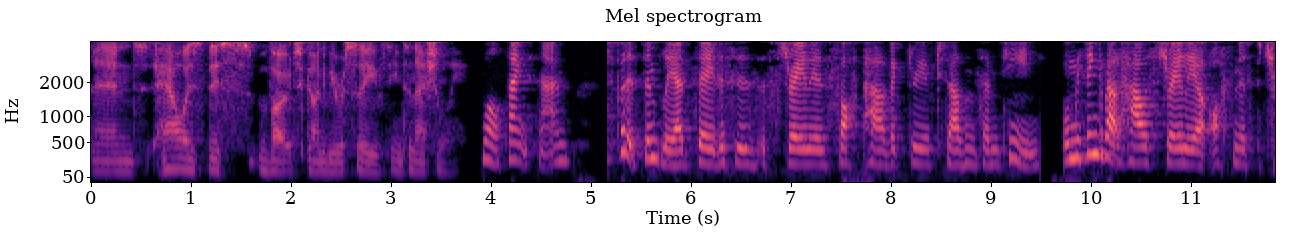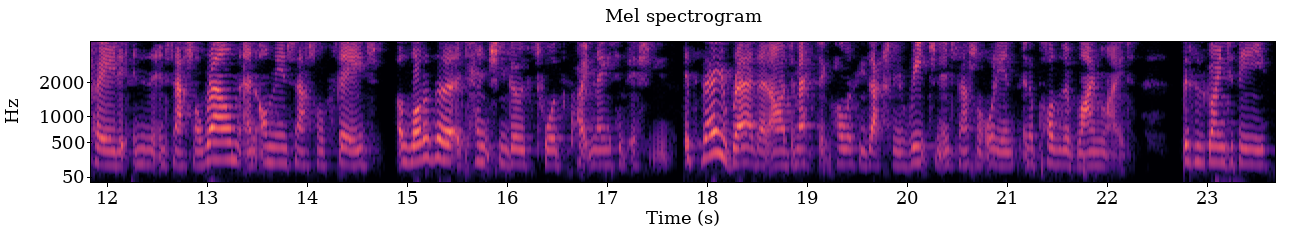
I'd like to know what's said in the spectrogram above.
and how is this vote going to be received internationally? Well, thanks, Sam. To put it simply, I'd say this is Australia's soft power victory of 2017. When we think about how Australia often is portrayed in the international realm and on the international stage, a lot of the attention goes towards quite negative issues. It's very rare that our domestic policies actually reach an international audience in a positive limelight. This is going to be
